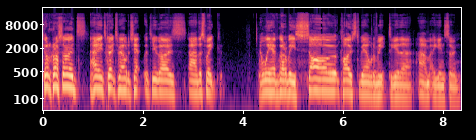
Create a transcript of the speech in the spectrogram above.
Kia ora Crossroads. Hey, it's great to be able to chat with you guys uh, this week. And we have got to be so close to be able to meet together um, again soon.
